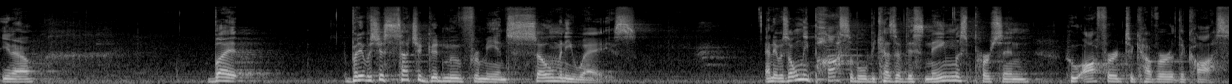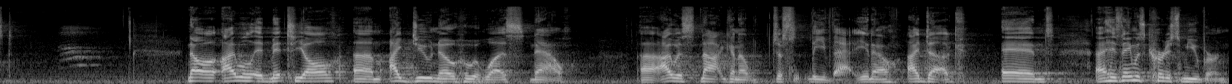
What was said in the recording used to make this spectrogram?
you know. But, but it was just such a good move for me in so many ways. And it was only possible because of this nameless person who offered to cover the cost. Now, I will admit to y'all, um, I do know who it was now. Uh, I was not going to just leave that, you know. I dug. And uh, his name was Curtis Mewbourne.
